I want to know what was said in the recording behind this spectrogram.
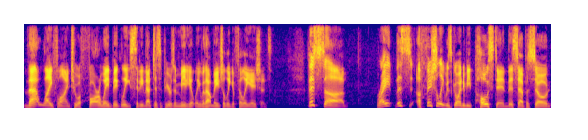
That lifeline to a faraway big league city that disappears immediately without major league affiliations. This uh, right? This officially was going to be posted, this episode,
